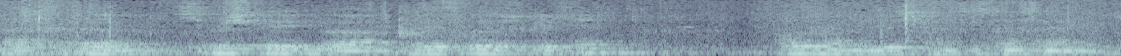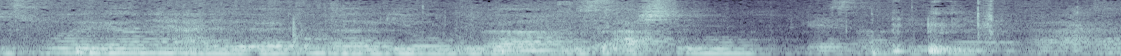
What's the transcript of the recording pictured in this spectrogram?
Tag. Ich möchte über Venezuela sprechen. Ich würde gerne eine Bewertung der Regierung über diese Abstimmung gestern in Caracas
